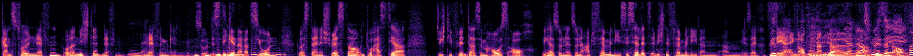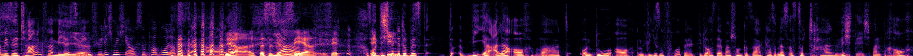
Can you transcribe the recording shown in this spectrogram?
ganz tollen Neffen oder Nichte? Neffen. Neffen. So, das ist die Generation. Du hast deine Schwester und du hast ja durch die Flintas im Haus auch ja, so, eine, so eine Art Family. Es ist ja letztendlich eine Family dann. Ähm, ihr seid Wir sehr eng Familie. aufeinander. Ja, ja. natürlich. Wir sind auch Familie, wir sind die Charming-Familie. Deswegen fühle ich mich auch super wohl auf dieser Couch. ja, das ist Ja. jetzt sehr, sehr, sehr Und ich tief. finde, du bist, du, wie ihr alle auch wart und du auch, ein Riesenvorbild, wie du auch selber schon gesagt hast. Und das ist total wichtig. Man braucht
